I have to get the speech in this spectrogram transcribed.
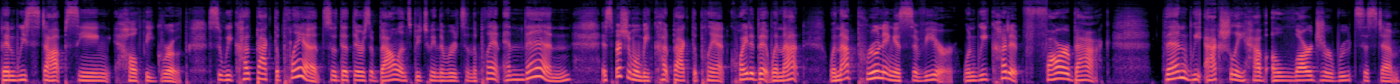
then we stop seeing healthy growth. So we cut back the plant so that there's a balance between between the roots and the plant. And then, especially when we cut back the plant quite a bit, when that when that pruning is severe, when we cut it far back, then we actually have a larger root system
